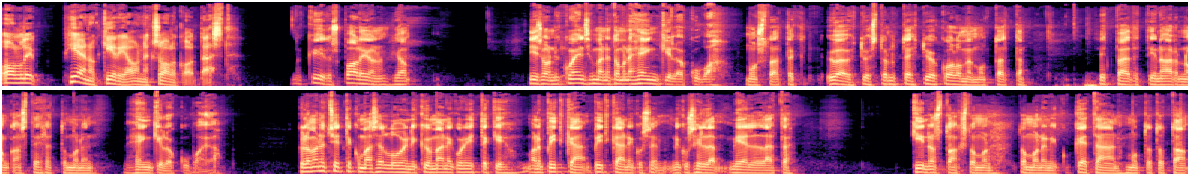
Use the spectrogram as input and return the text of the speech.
Olli hieno kirja, onneksi olkoon tästä. No kiitos paljon. Ja niin se on niin kuin ensimmäinen henkilökuva musta, että yöyhtiöstä on nyt tehty jo kolme, mutta että sitten päätettiin Arnon kanssa tehdä tuommoinen henkilökuva. Ja kyllä mä nyt sitten kun mä sen luin, niin kyllä mä niin itsekin, mä olin pitkään, pitkään niin kuin se, niin kuin sillä mielellä, että kiinnostaako tuommoinen niin kuin ketään, mutta tota,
